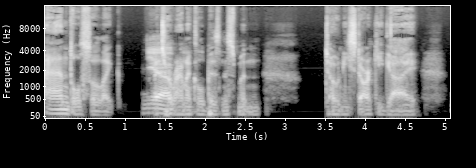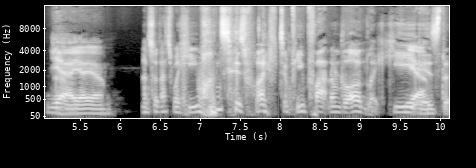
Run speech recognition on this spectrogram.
and also like yeah, tyrannical businessman, Tony Starky guy. yeah, um, yeah, yeah. And so that's why he wants his wife to be platinum blonde. Like he Yeah. is the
